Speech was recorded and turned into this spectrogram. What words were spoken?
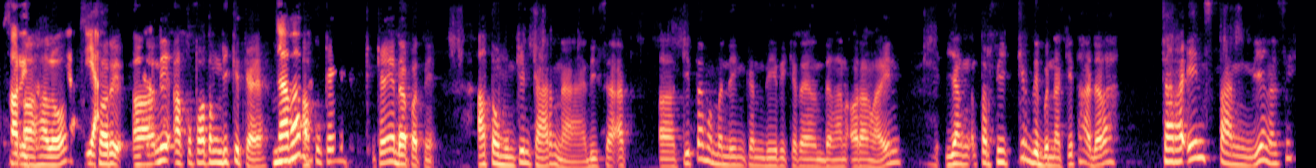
sorry. Uh, halo, ya, ya. sorry. Uh, ini aku potong dikit kak ya. Nggak apa-apa. Aku kayaknya kayaknya dapat nih. Atau mungkin karena di saat uh, kita membandingkan diri kita dengan orang lain, yang terpikir di benak kita adalah cara instan, ya nggak sih?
